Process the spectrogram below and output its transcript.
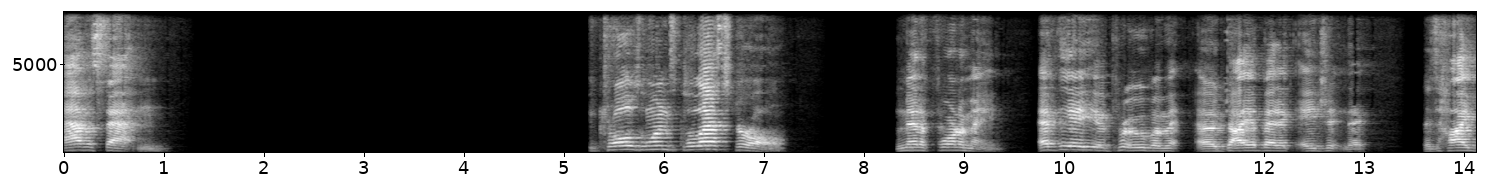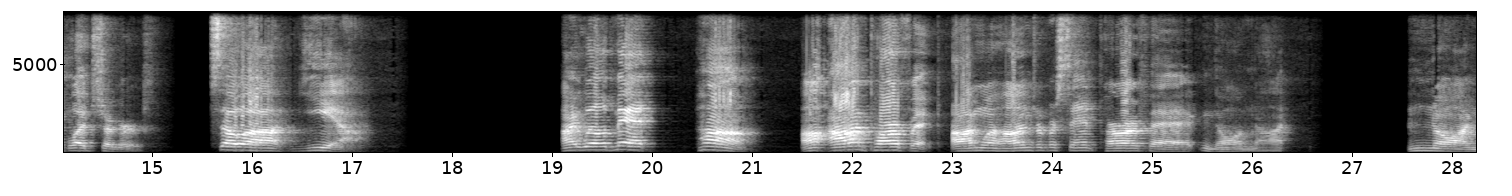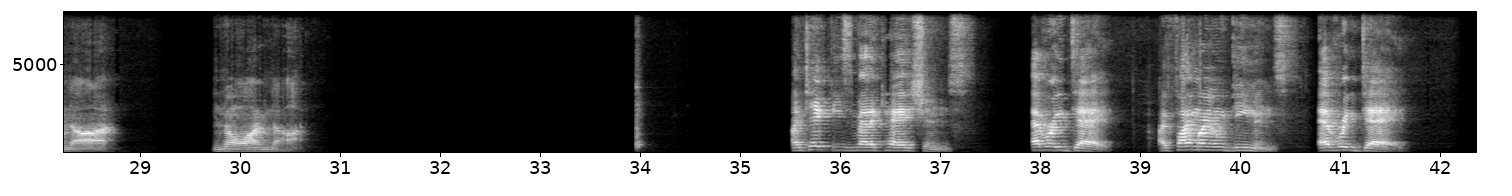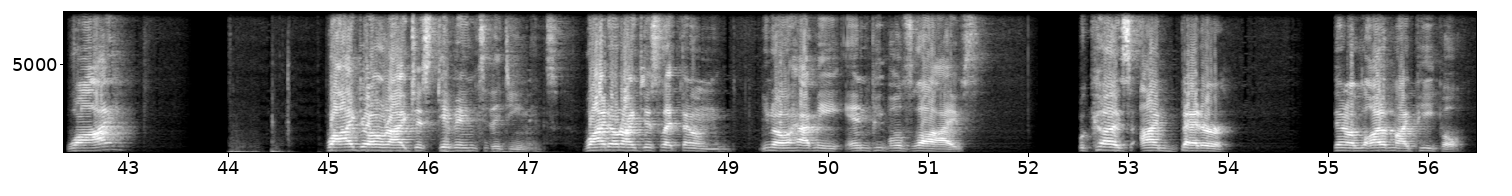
Avastatin. Controls one's cholesterol. Metformin. FDA approved a, a diabetic agent that is high blood sugars. So, uh, yeah. I will admit, huh, I'm perfect. I'm 100% perfect. No, I'm not. No, I'm not. No, I'm not. I take these medications every day. I fight my own demons every day. Why? Why don't I just give in to the demons? Why don't I just let them, you know, have me in people's lives? Because I'm better than a lot of my people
